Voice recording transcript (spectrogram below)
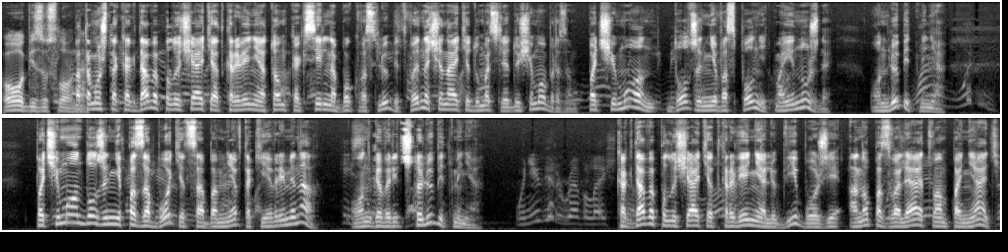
О, безусловно. Потому что когда вы получаете откровение о том, как сильно Бог вас любит, вы начинаете думать следующим образом. Почему Он должен не восполнить мои нужды? Он любит меня. Почему Он должен не позаботиться обо мне в такие времена? Он говорит, что любит меня. Когда вы получаете откровение о любви Божьей, оно позволяет вам понять,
